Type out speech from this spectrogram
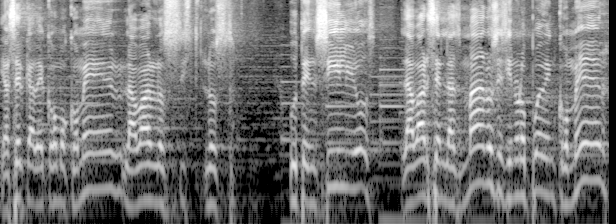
y acerca de cómo comer, lavar los, utensilios, lavarse en las manos y si no, lo pueden comer.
